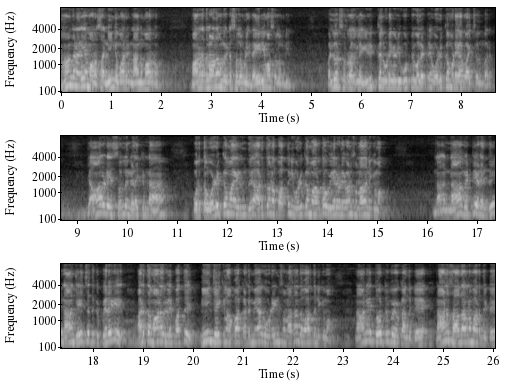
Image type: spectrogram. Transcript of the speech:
நாங்கள் நிறைய மாறோம். சார் நீங்கள் மாறி நாங்கள் மாறுறோம். மாறுறதுனால தான் உங்ககிட்ட சொல்ல முடியும். தைரியமாக சொல்ல முடியுது வள்ளுவர் சொல்கிறாருங்களா இழுக்கல் உடையொழி ஊற்றுகோலற்றே ஒழுக்கமுடையார் வாய் சொல்லும்பார். யாருடைய சொல்லு நிலைக்கும்னா ஒருத்தன் ஒழுக்கமாக இருந்து அடுத்தவனை பார்த்து நீ ஒழுக்கமாக இருந்தால் உயர்வடைவான்னு சொன்னால் தான் நிற்குமா நான் நான் வெற்றி அடைந்து நான் ஜெயிச்சதுக்கு பிறகு அடுத்த மாணவர்களை பார்த்து நீயும் ஜெயிக்கலாம்ப்பா கடுமையாக உடைன்னு சொன்னால் தான் அந்த வார்த்தை நிற்குமா நானே தோற்று போய் உட்காந்துட்டு நானும் சாதாரணமாக இருந்துட்டு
